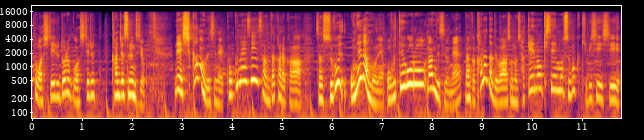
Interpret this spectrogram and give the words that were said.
うとはしている努力はしてる感じはするんですよ。でしかもですね国内生産だからかさすごいお値段もねお手頃なんですよね。なんかカナダではその酒の規制もすごく厳しいし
